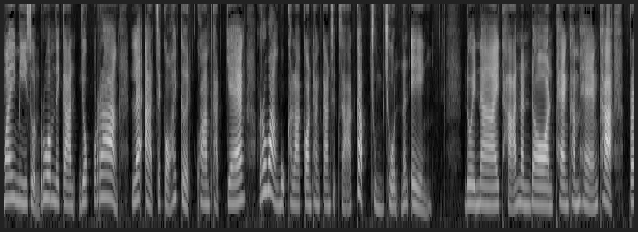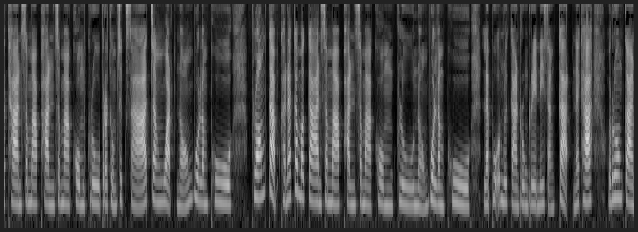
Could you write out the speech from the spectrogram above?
ไม่มีส่วนร่วมในการยกร่าง และอาจจะก่อให้เกิดความขัดแย้ง ระหว่างบุคลากรทางการศึกษากับชุมชนนั่นเองโดยนายฐานันดร แพงคำแหงค่ะประธานสมาพันธ์ สมาคมครูประถมศึกษา จังหวัดหนองบัวลำพู พร้อมกับคณะกรรมการสมาพันธ์ สมาคมครูหนองบัวลำพู และผู้อำนวยการโรงเรียนในสังกัดนะคะ ร่วมการ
